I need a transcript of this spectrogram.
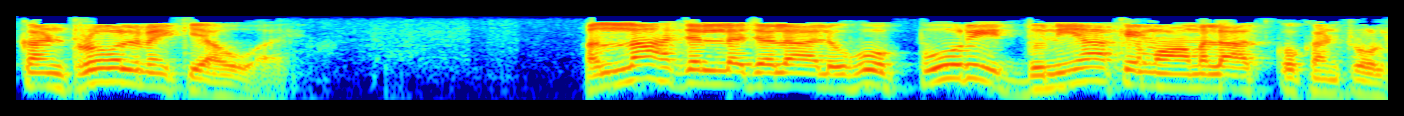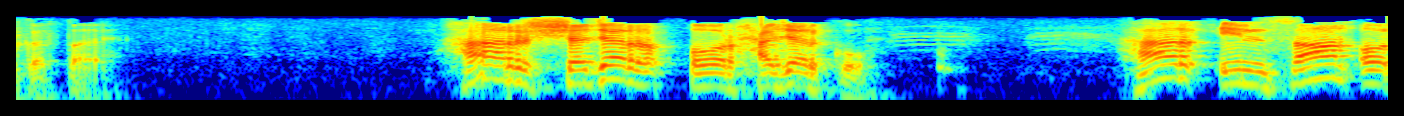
کنٹرول میں کیا ہوا ہے۔ اللہ جل جلالہ پوری دنیا کے معاملات کو کنٹرول کرتا ہے۔ ہر شجر اور حجر کو، ہر انسان اور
